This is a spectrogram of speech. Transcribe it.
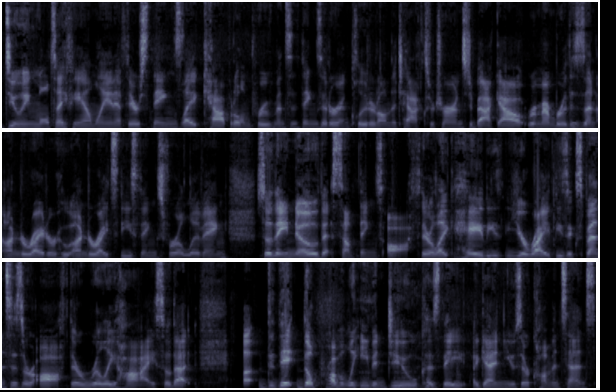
doing multifamily and if there's things like capital improvements and things that are included on the tax returns to back out remember this is an underwriter who underwrites these things for a living so they know that something's off they're like hey these you're right these expenses are off they're really high so that uh, they, they'll probably even do because they again use their common sense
